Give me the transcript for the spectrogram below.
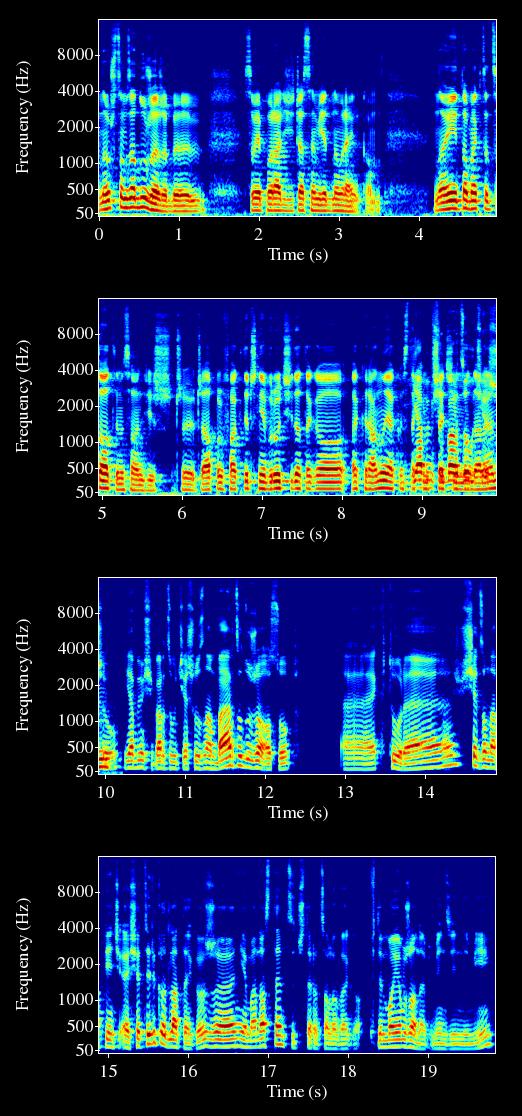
no już są za duże, żeby sobie poradzić czasem jedną ręką. No i Tomek, to co o tym sądzisz? Czy, czy Apple faktycznie wróci do tego ekranu jako z takim ja bym się bardzo modelem? Ucieszył. Ja bym się bardzo ucieszył. Znam bardzo dużo osób, e, które siedzą na 5S tylko dlatego, że nie ma następcy czterocalowego. W tym moją żonę między innymi,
